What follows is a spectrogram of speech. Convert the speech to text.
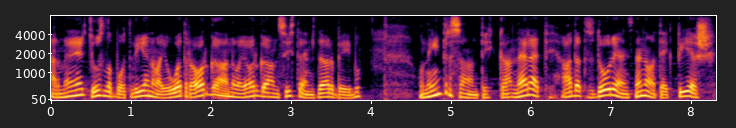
ar mērķi uzlabot viena vai otra orgāna vai orgānu sistēmas darbību. Un interesanti, ka nereti adatas dūriens nenotiek tieši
